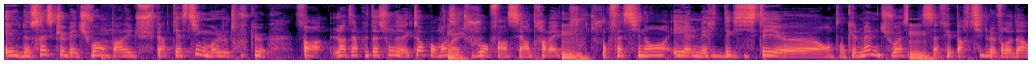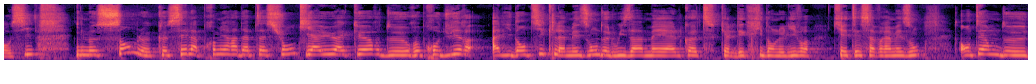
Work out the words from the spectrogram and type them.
Et ne serait-ce que, ben, tu vois, on parlait du super casting, moi je trouve que enfin, l'interprétation des acteurs pour moi Ouais. c'est toujours, enfin c'est un travail que je Mm. trouve toujours fascinant et elle mérite d'exister euh, en tant qu'elle-même, tu vois, Mm. ça fait partie de l'œuvre d'art aussi. Il me semble que c'est la première adaptation qui a eu à cœur de reproduire à l'identique la maison de Louisa May Alcott qu'elle décrit dans le livre, qui était sa vraie maison. En termes de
